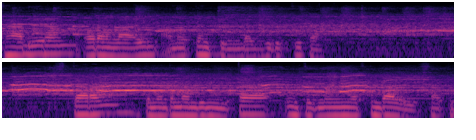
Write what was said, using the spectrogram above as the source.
kehadiran orang lain amat penting bagi hidup kita. Sekarang teman-teman diminta untuk mengingat kembali satu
